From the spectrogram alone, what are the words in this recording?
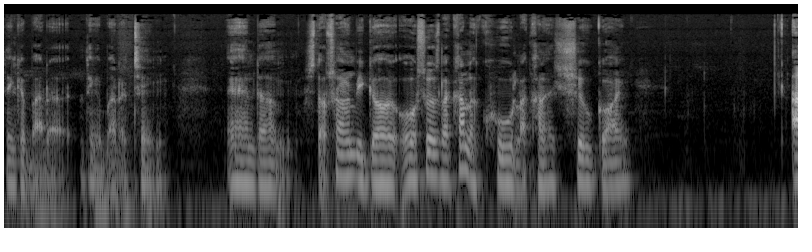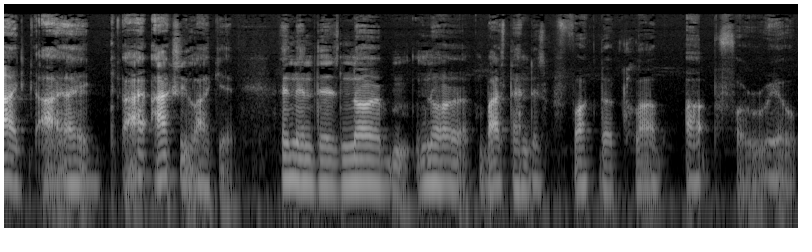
think about a, think about a thing and um, stop trying to be go. Also, it's like kind of cool, like kind of chill going. I I I actually like it, and then there's no no bystanders. Fuck the club up for real,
